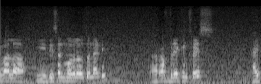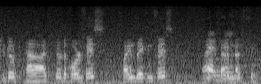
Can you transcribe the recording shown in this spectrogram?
ఇవాళ ఈ డిసెంట్ మొదలవుతుందండి. Rough braking phase attitude attitude hold phase fine braking phase and. Terminal phase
